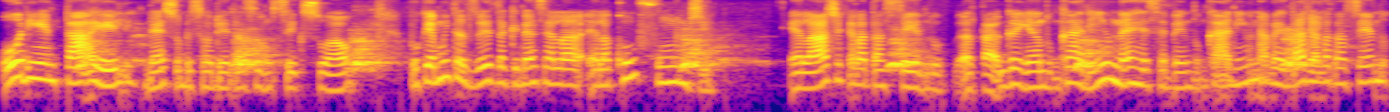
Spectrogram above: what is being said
orientar ele, né, sobre essa orientação sexual, porque muitas vezes a criança ela, ela confunde ela acha que ela está sendo, ela está ganhando um carinho, né? Recebendo um carinho, na verdade ela está sendo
